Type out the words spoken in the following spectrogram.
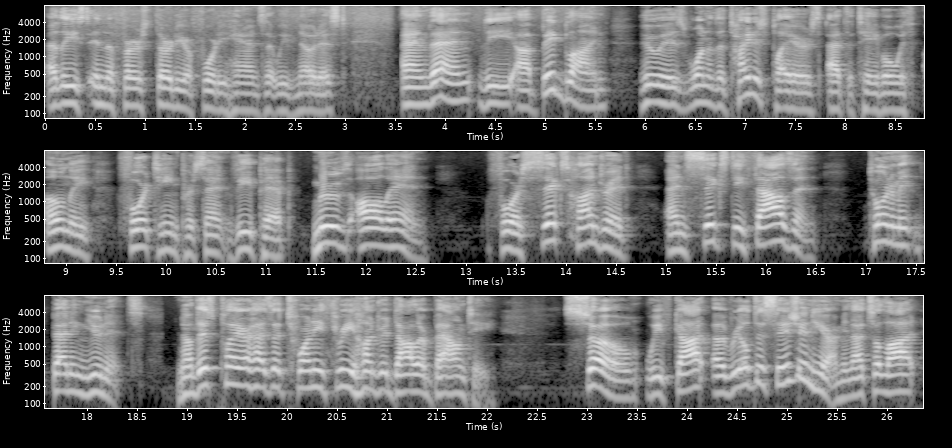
at least in the first 30 or 40 hands that we've noticed. And then the uh, big blind, who is one of the tightest players at the table with only 14% VPIP, moves all in for 660,000 tournament betting units. Now, this player has a $2,300 bounty. So we've got a real decision here. I mean, that's a lot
